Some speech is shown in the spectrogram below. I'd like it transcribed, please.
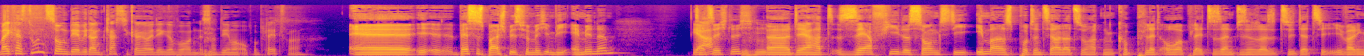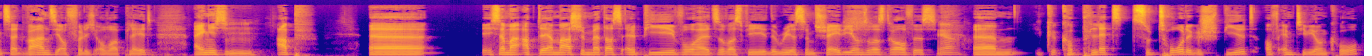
Mike, hast du einen Song, der wieder ein Klassiker bei dir geworden ist, nachdem er overplayed war? Äh, äh, bestes Beispiel ist für mich irgendwie Eminem. Ja. Tatsächlich. Mhm. Äh, der hat sehr viele Songs, die immer das Potenzial dazu hatten, komplett overplayed zu sein, beziehungsweise zu der jeweiligen Zeit waren sie auch völlig overplayed. Eigentlich Mhm. ab, äh, ich sag mal, ab der Marshall Mathers LP, wo halt sowas wie The Real Slim Shady und sowas drauf ist, Ja. ähm, komplett zu Tode gespielt auf MTV und Co.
